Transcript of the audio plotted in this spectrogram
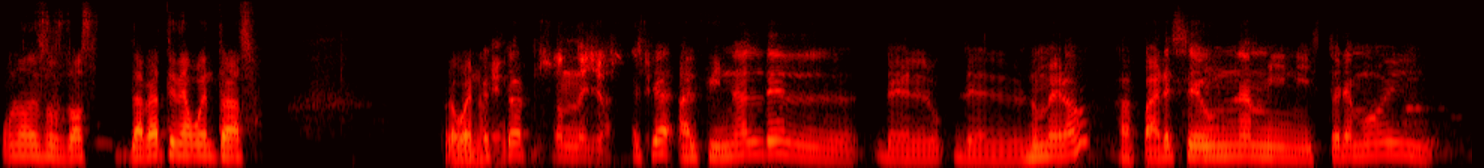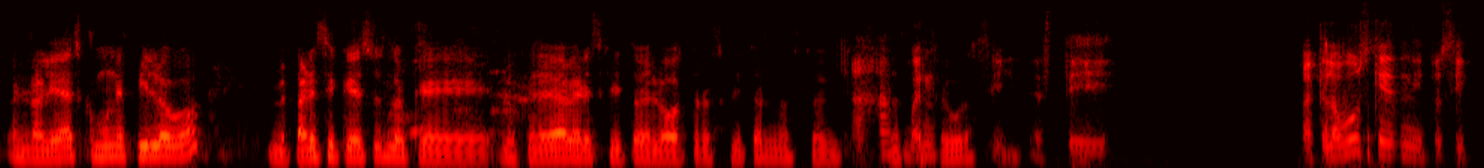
uno de esos dos. La verdad tenía buen trazo. Pero bueno, Héctor, Son ellos. Es que al final del, del, del número aparece una mini historia muy, en realidad es como un epílogo. Me parece que eso es lo que, lo que debe haber escrito el otro escritor, no estoy, Ajá, no estoy bueno, seguro. sí, este, para que lo busquen y pues sí,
